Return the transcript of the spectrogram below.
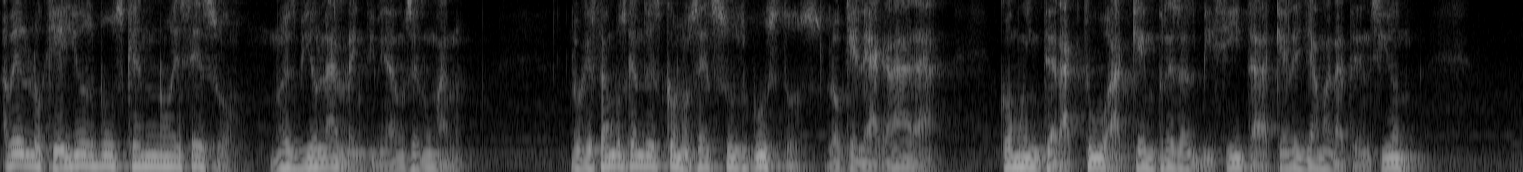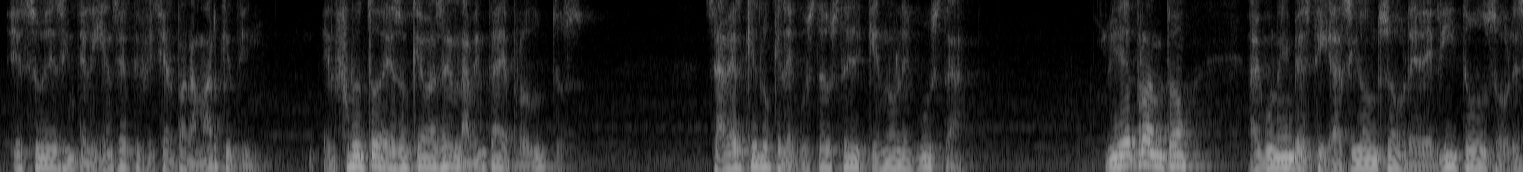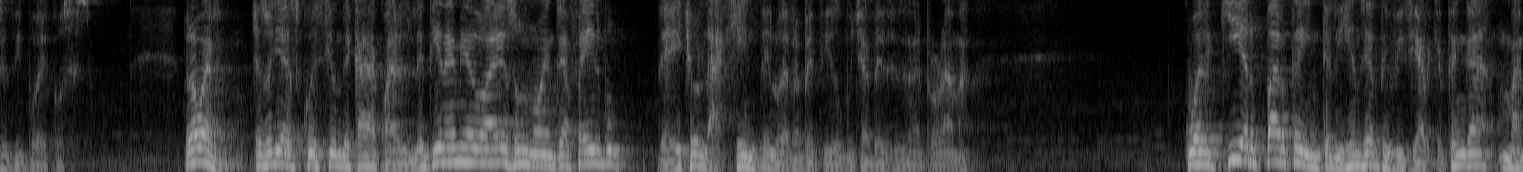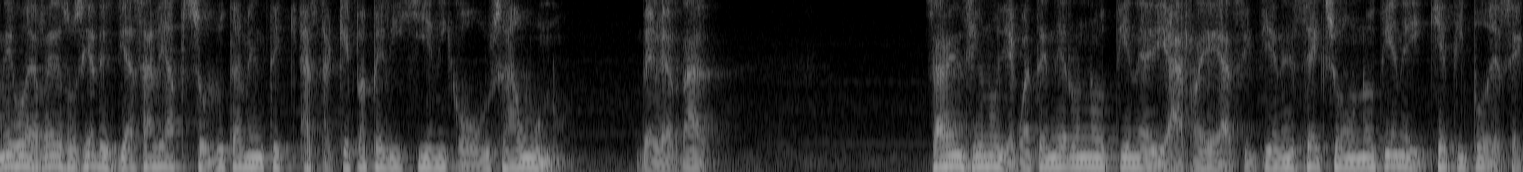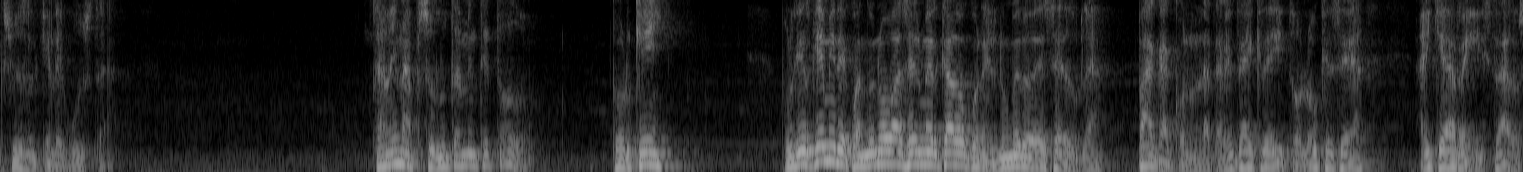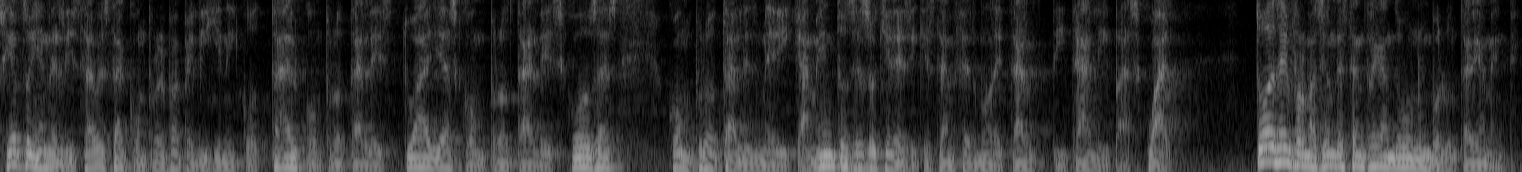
A ver, lo que ellos buscan no es eso, no es violar la intimidad de un ser humano. Lo que están buscando es conocer sus gustos, lo que le agrada, cómo interactúa, qué empresas visita, qué le llama la atención. Eso es inteligencia artificial para marketing. El fruto de eso que va a ser la venta de productos saber qué es lo que le gusta a usted y qué no le gusta. Y de pronto alguna investigación sobre delitos, sobre ese tipo de cosas. Pero bueno, eso ya es cuestión de cada cual. ¿Le tiene miedo a eso? No entre a Facebook. De hecho, la gente, lo he repetido muchas veces en el programa, cualquier parte de inteligencia artificial que tenga manejo de redes sociales ya sabe absolutamente hasta qué papel higiénico usa uno. De verdad. Saben si uno llegó a tener o no tiene diarrea, si tiene sexo o no tiene y qué tipo de sexo es el que le gusta. Saben absolutamente todo. ¿Por qué? Porque es que mire, cuando uno va a hacer mercado con el número de cédula, paga con la tarjeta de crédito, lo que sea, que queda registrado, ¿cierto? Y en el listado está, compró el papel higiénico tal, compró tales toallas, compró tales cosas, compró tales medicamentos, eso quiere decir que está enfermo de tal y tal y pascual. Toda esa información le está entregando uno involuntariamente.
